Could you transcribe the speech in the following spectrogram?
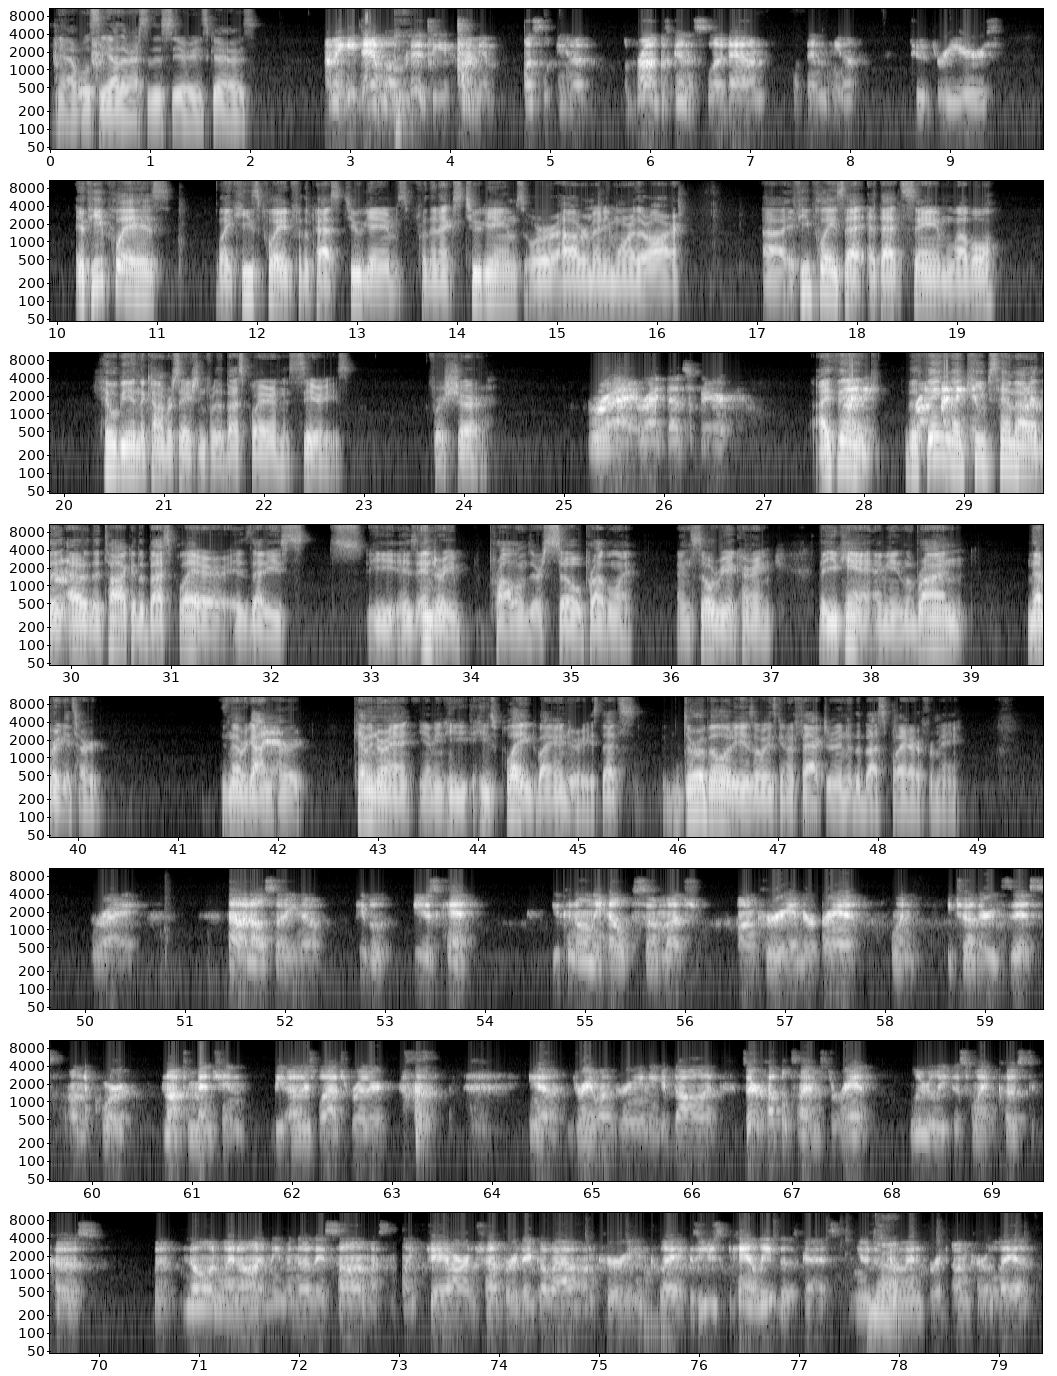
Yeah, we'll see how the rest of this series goes. I mean, he damn well could be. I mean, once you know, LeBron's gonna slow down within you know two three years. If he plays like he's played for the past two games, for the next two games, or however many more there are, uh, if he plays that at that same level, he'll be in the conversation for the best player in the series, for sure. Right, right. That's fair. I think, think- the Ron- thing I that keeps him out of the out of the talk of the best player is that he's he his injury problems are so prevalent and so reoccurring that you can't. I mean, LeBron never gets hurt. He's never gotten hurt. Kevin Durant, I mean, he he's plagued by injuries. That's durability is always going to factor into the best player for me. Right. No, and also you know, people you just can't. You can only help so much on Curry and Durant when each other exists on the court. Not to mention the other Splash brother. yeah, Draymond Green, Iguodala. There were a couple times Durant literally just went coast to coast, but no one went on him, even though they saw him. Like Jr. and Shumpert, they go out on Curry and Klay because you just can't leave those guys. You would just No. go in for a dunk or a layup.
